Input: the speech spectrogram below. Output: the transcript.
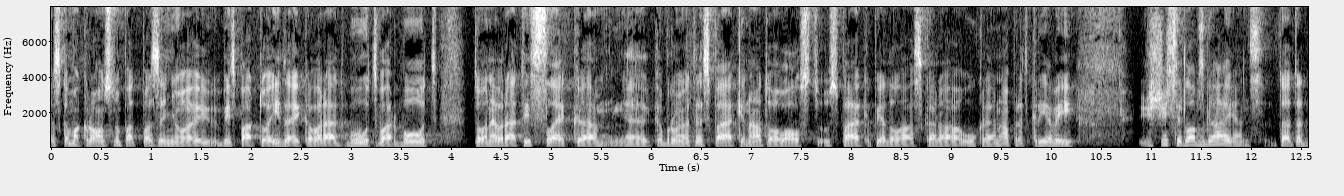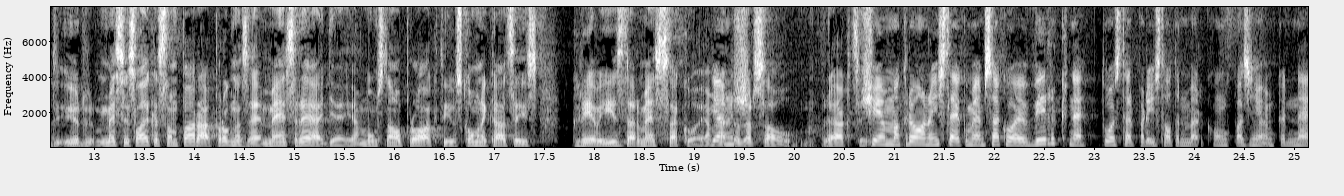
Tas, ka Makrons nu pat paziņoja vispār to ideju, ka varētu būt, var būt, to nevarētu izslēgt, ka, ka bruņotie spēki, NATO valstu spēki piedalās karā Ukrainā pret Krieviju. Šis ir labs gājiens. Tātad ir, mēs visu laiku esam pārāk prognozējami, mēs reaģējam, mums nav proaktīvas komunikācijas. Krievija izdara, mēs sekojam jā, tad ar savu reakciju. Šiem Makrona izteikumiem sekoja virkne, tostarp arī Stoltenberga kungu paziņojumu, ka ne,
